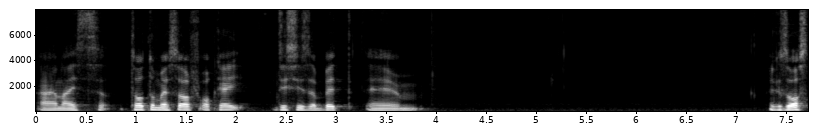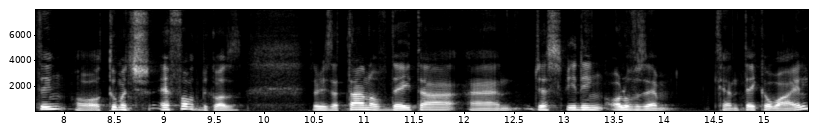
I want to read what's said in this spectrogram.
and I thought to myself, okay, this is a bit um, exhausting or too much effort because there is a ton of data and just reading all of them can take a while.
